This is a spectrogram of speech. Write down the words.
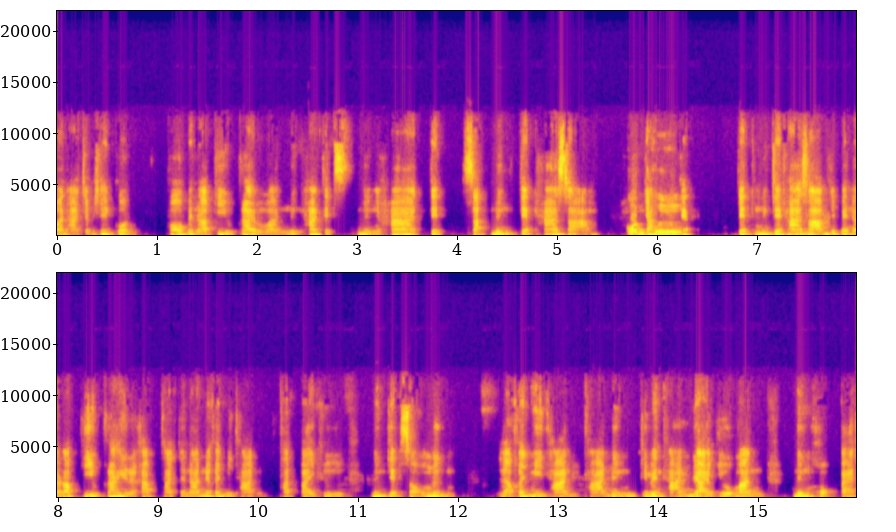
มันอาจจะไม่ใช่ก้นเพ ราะว่าเป็นรับที่อยู่ใกล้ประมาณหนึ่งห้าเจ็ดหนึ่งห้าเจ็ดสหนึ่งเจ็ดห้าสามก้นจากคือเจ็ดหนึ่งเจ็ดห้าสามจะเป็นแนวรับที่อยู่ใกล้นะครับถัดจากนั้นเนี่ยก็มีฐานถัดไปคือหนึ่งเจ็ดสองหนึ่งแล้วก็มีฐานอีกฐานหนึ่งที่เป็นฐานใหญ่อยู่ประมันหนึ่งหกแปด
